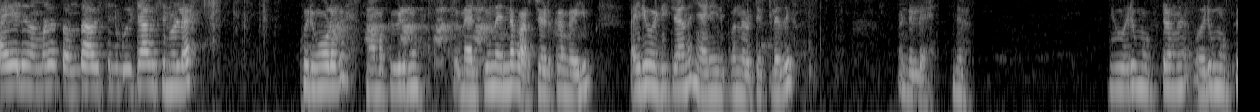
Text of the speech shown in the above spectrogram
ആയാൽ നമ്മുടെ സ്വന്തം ആവശ്യത്തിന് വീട്ടാവശ്യത്തിനുള്ള കുരുമുളക് നമുക്ക് ഇവിടുന്ന് നിലത്തു നിന്ന് തന്നെ പറിച്ചെടുക്കാൻ കഴിയും. അതിന് വേണ്ടിയിട്ടാണ് ഞാനിതിപ്പോൾ നട്ടിട്ടുള്ളത്. ഉണ്ടല്ലേ ഇത്. ഈ ഒരു മുട്ടങ്ങ് ഒരു മുട്ട്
